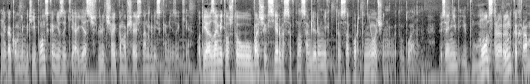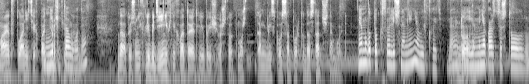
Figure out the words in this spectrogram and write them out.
на каком-нибудь японском языке, а я с человеком общаюсь на английском языке. Вот я заметил, что у больших сервисов, на самом деле, у них саппорта не очень в этом плане. То есть они монстры рынка хромают в плане Не техподдержки. до того, на- да? Да, то есть у них либо денег не хватает, либо еще что-то. Может, английского саппорта достаточно будет? Я могу только свое личное мнение высказать. Да? Да. И мне кажется, что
